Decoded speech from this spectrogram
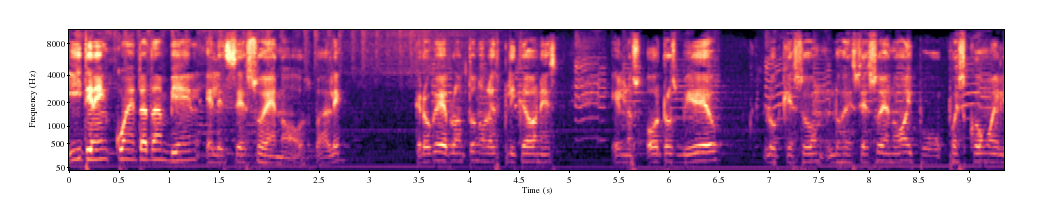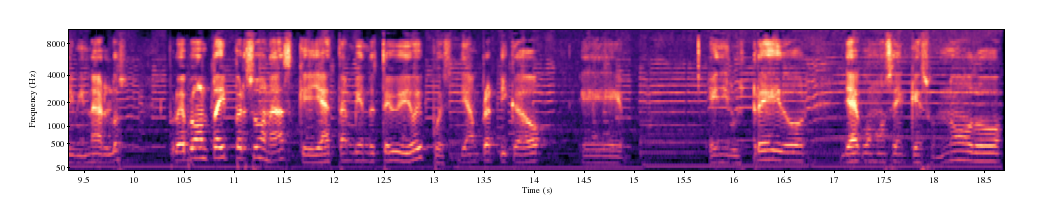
y ten en cuenta también el exceso de nodos, ¿vale? Creo que de pronto no lo he explicado en, en los otros videos lo que son los excesos de nodos y pues cómo eliminarlos. Pero de pronto hay personas que ya están viendo este video y pues ya han practicado eh, en Illustrator, ya conocen qué es un nodo,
